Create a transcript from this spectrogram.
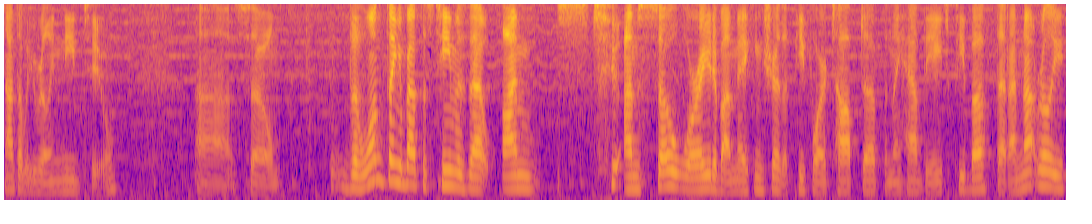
Not that we really need to. Uh, so, the one thing about this team is that I'm stu- I'm so worried about making sure that people are topped up and they have the HP buff that I'm not really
